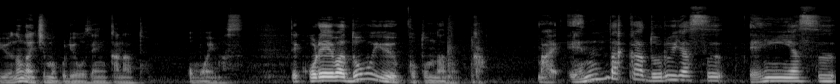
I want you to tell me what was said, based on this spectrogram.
いうのが一目瞭然かなと思います。で、これはどういうことなのか。まあ、円高、ドル安、円安、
